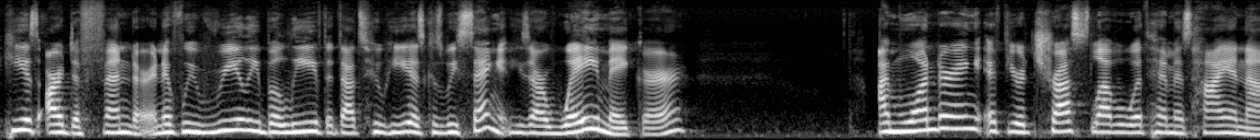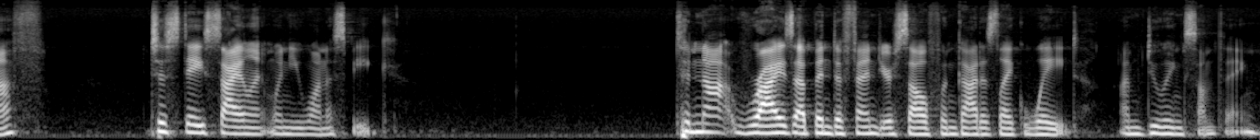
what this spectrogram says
He is our defender. And if we really believe that that's who He is, because we sang it, He's our waymaker, I'm wondering if your trust level with Him is high enough to stay silent when you want to speak. To not rise up and defend yourself when God is like, wait, I'm doing something.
